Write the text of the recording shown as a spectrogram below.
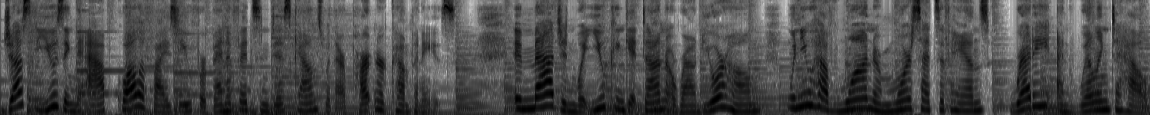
Just using the app qualifies you for benefits and discounts with our partner companies. Imagine what you can get done around your home when you have one or more sets of hands ready and willing to help.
